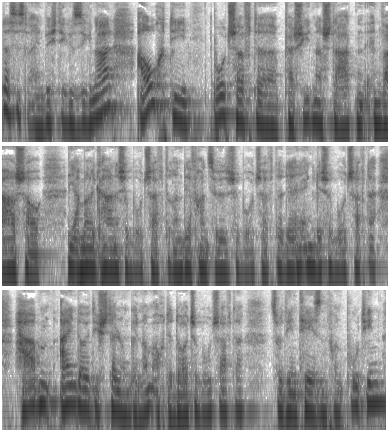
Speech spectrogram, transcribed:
Das ist ein wichtiges Signal. Auch die Botschafter verschiedener Staaten in Warschau, die amerikanische Botschafterin, der französische Botschafter, der englische Botschafter, haben eindeutig Stellung genommen, auch der deutsche Botschafter, zu den Thesen von Putin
